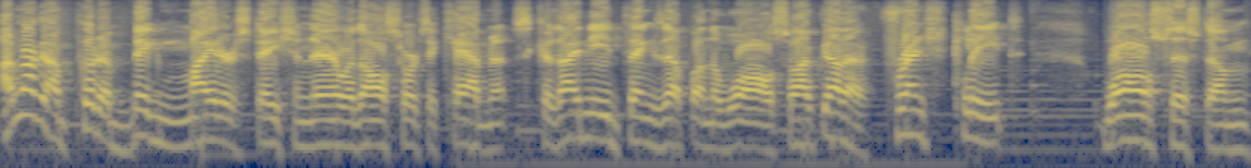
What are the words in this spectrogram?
I'm not going to put a big miter station there with all sorts of cabinets because I need things up on the wall. So I've got a French cleat wall system.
